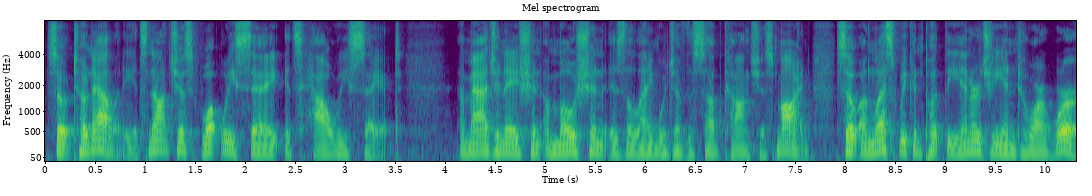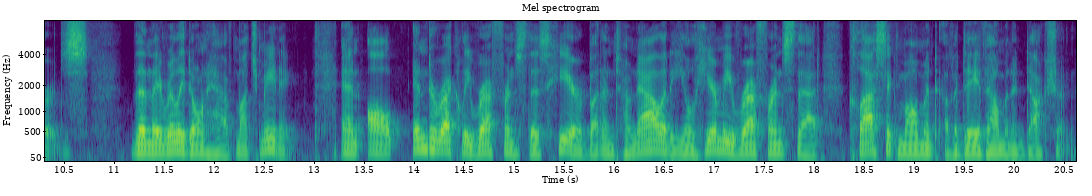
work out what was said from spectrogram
So, tonality, it's not just what we say, it's how we say it. Imagination, emotion is the language of the subconscious mind. So, unless we can put the energy into our words, then they really don't have much meaning. And I'll indirectly reference this here, but in tonality, you'll hear me reference that classic moment of a Dave Elman induction,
